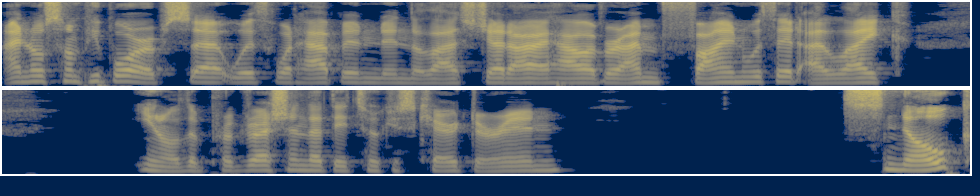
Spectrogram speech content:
I know some people are upset with what happened in The Last Jedi. However, I'm fine with it. I like you know the progression that they took his character in. Snoke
